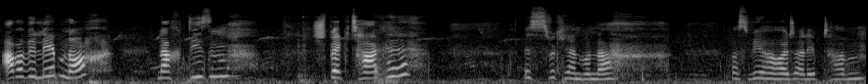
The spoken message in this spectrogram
Aber wir leben noch. Nach diesem Spektakel ist es wirklich ein Wunder, was wir hier heute erlebt haben.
